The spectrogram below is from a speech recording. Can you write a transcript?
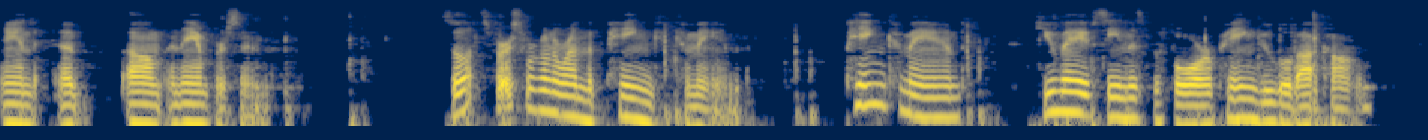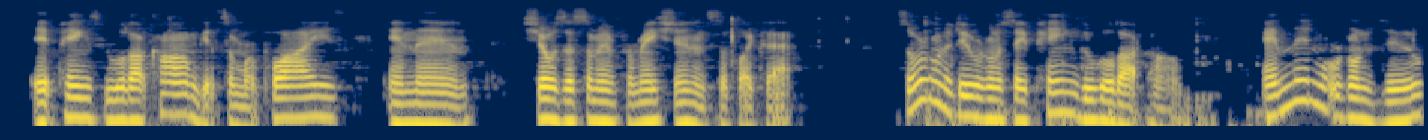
and uh, um, an ampersand. So let's first we're going to run the ping command. Ping command, you may have seen this before, ping google.com. It pings google.com, gets some replies, and then shows us some information and stuff like that. So what we're going to do, we're going to say ping google.com. And then what we're going to do,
